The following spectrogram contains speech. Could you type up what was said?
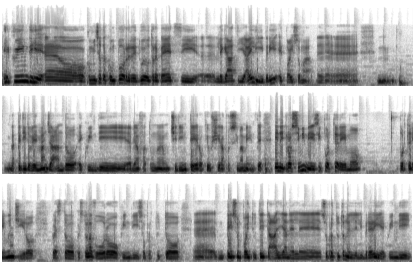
E quindi eh, ho cominciato a comporre due o tre pezzi pezzi eh, legati ai libri e poi insomma eh, mh, l'appetito viene mangiando e quindi abbiamo fatto un, un, CD intero che uscirà prossimamente. E nei prossimi mesi porteremo porteremo in giro questo, questo lavoro, quindi soprattutto eh, penso un po' in tutta Italia, nelle, soprattutto nelle librerie, quindi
